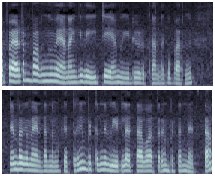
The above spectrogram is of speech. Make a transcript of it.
അപ്പോൾ ഏട്ടൻ പറഞ്ഞു വേണമെങ്കിൽ വെയിറ്റ് ചെയ്യാൻ വീഡിയോ എടുക്കാമെന്നൊക്കെ പറഞ്ഞു. ഞാൻ പറഞ്ഞു വേണ്ട നമുക്ക് എത്രയും പെട്ടെന്ന് വീട്ടിലെത്താവോ അത്രയും പെട്ടെന്ന് എത്താം.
